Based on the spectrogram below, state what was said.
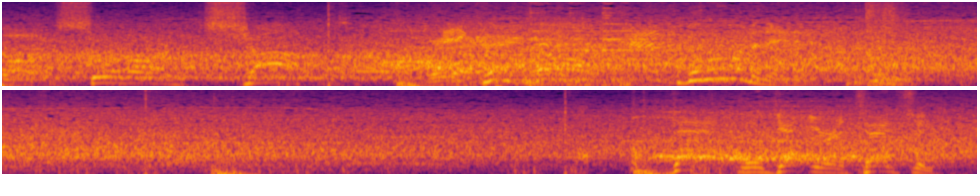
Oh, short arm chopped. A competitor has been eliminated. Attention.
